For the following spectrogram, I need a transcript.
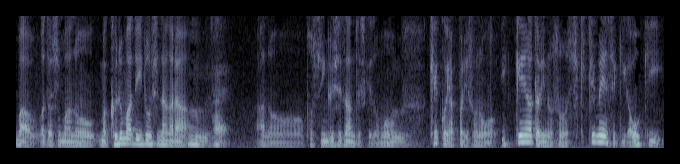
まあ、私もあの、まあ、車で移動しながら、うん、はい。あの、ポスティングしてたんですけども、うん結構やっぱりその、一軒あたりのその敷地面積が大きい、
